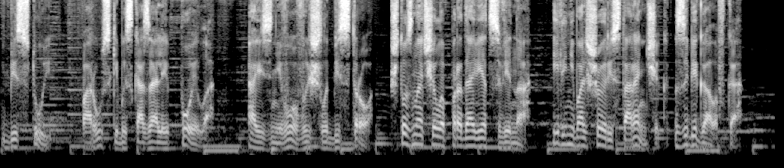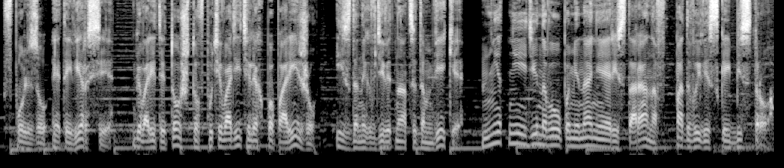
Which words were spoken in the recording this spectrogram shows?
«бистуй», по-русски бы сказали «пойло», а из него вышло «бистро», что значило «продавец вина» или небольшой ресторанчик, забегаловка. В пользу этой версии говорит и то, что в путеводителях по Парижу, изданных в XIX веке, нет ни единого упоминания ресторанов под вывеской «бистро»,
